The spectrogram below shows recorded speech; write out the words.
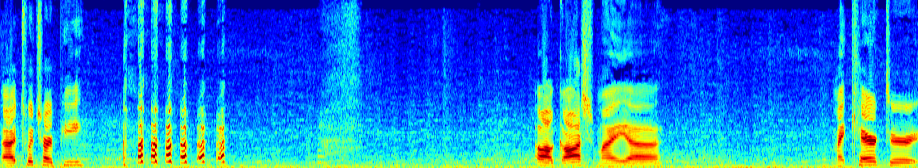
Uh, Twitch RP. oh gosh, my uh, my character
